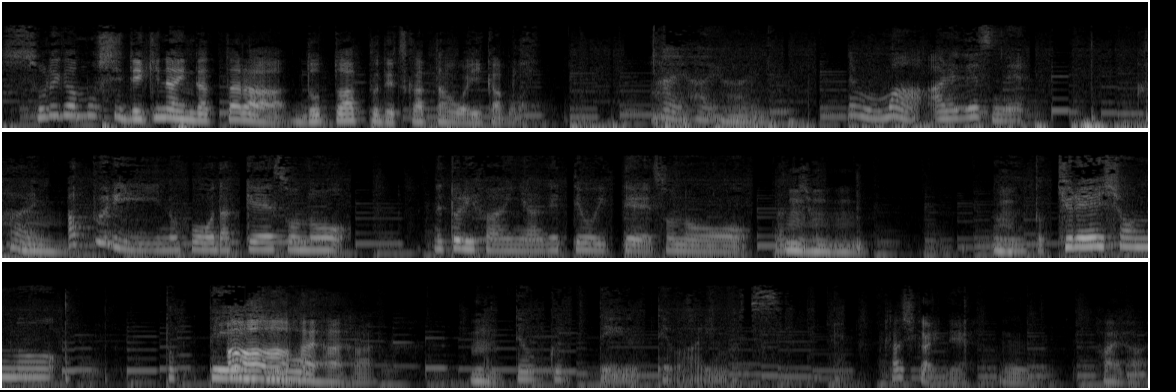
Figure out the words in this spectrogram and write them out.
それがもしできないんだったら、ドットアップで使った方がいいかも。うん。はいはいはい。でもまあ、あれですね。はい。うんアプリの方だけ、その、ネトリファイに上げておいて、その、なんでしょう。うんうんうんうんと、キュレーションのとペーああ、ジをはいはいはい。うんやっ。ておくっていう手はあります。確かにね。うん。はいはいはい。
